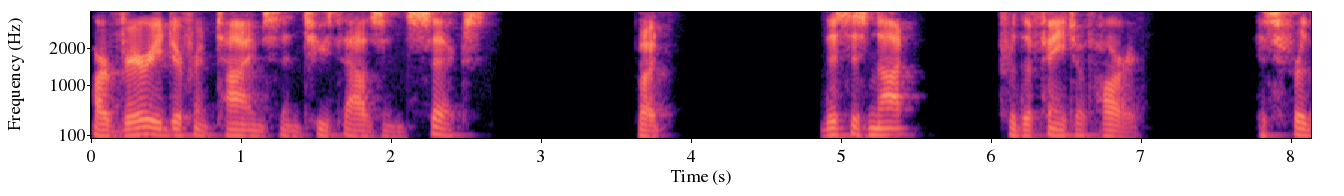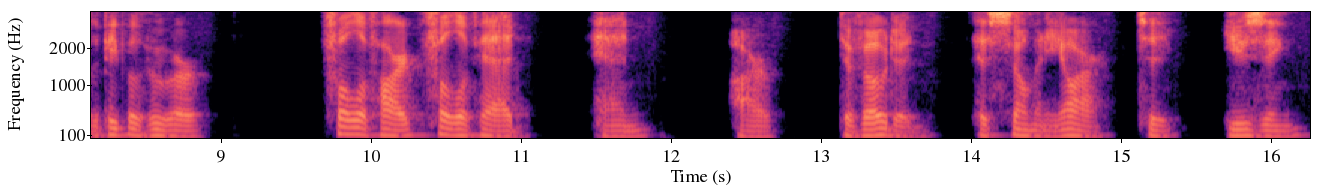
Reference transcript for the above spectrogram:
are very different times than 2006. But this is not for the faint of heart. It's for the people who are full of heart, full of head, and are devoted, as so many are, to using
